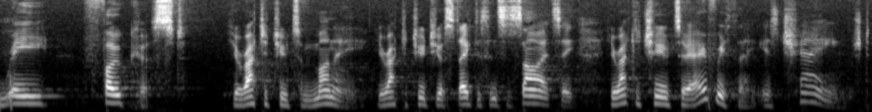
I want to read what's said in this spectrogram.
refocused. Your attitude to money, your attitude to your status in society, your attitude to everything is changed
